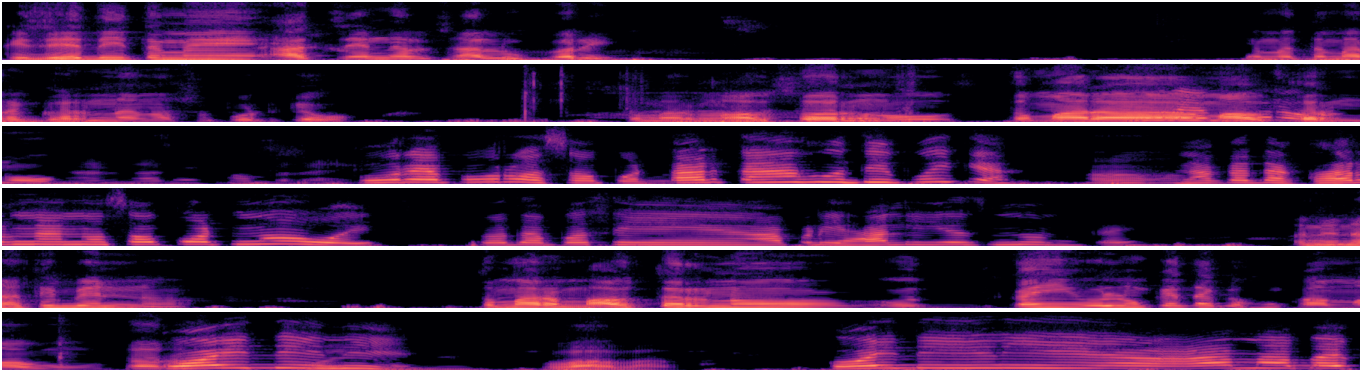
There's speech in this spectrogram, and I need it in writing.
કે જેથી તમે આ ચેનલ ચાલુ કરી એમાં તમારા ઘરનાનો સપોર્ટ કેવો? તમારા માવતર માવતરનો તમારા. માવતરનો. પૂરેપૂરો સપોર્ટ તાર ત્યાં સુધી હા. ના કદાચ ઘરના નો સપોર્ટ ન હોય તો તો પછી આપડી હાલી જ ન ને કઈ. અને નથી બેન તમારા માવતરનો કઈ ઓલું કહેતા કે હું કામ આવું તારે? કોઈ દી નહીં. વાહ વાહ. કોઈ દી આ મા બાપ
